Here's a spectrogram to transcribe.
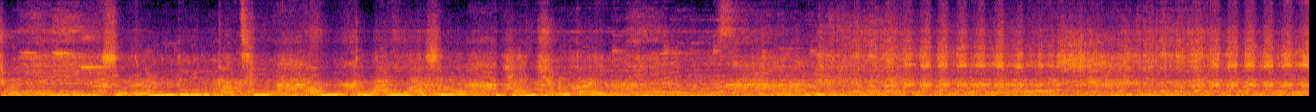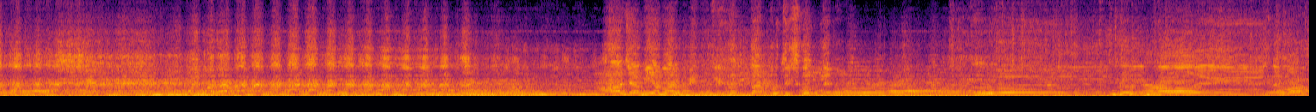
অসুর সে বন্ধুদের কাছে অমৃত লাভের আশায় ধ্যান শুরু করে। আজ আমি আমার পিতৃহত্যার প্রতিশোধ ওম গন্ধায় নমঃ।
